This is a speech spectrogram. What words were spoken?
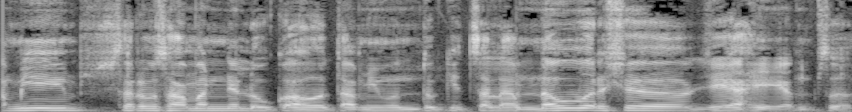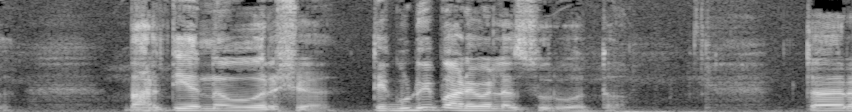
आम्ही सर्वसामान्य लोक आहोत. आम्ही म्हणतो की चला नववर्ष जे आहे आमचं भारतीय नववर्ष ते गुढीपाडव्याला सुरू होतं. तर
